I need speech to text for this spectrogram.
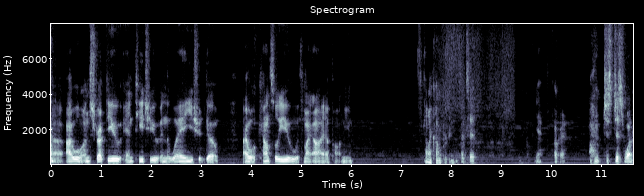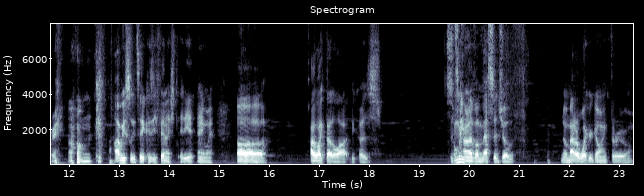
Uh, I will instruct you and teach you in the way you should go. I will counsel you with my eye upon you. Kind of comforting. That's it. Yeah. Okay. Um, just just wondering. Um, obviously it's it because he finished, idiot. Anyway, uh, I like that a lot because So it's many kind of a message of no matter what you're going through,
